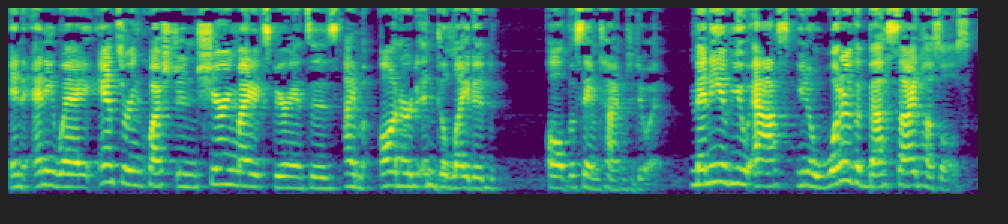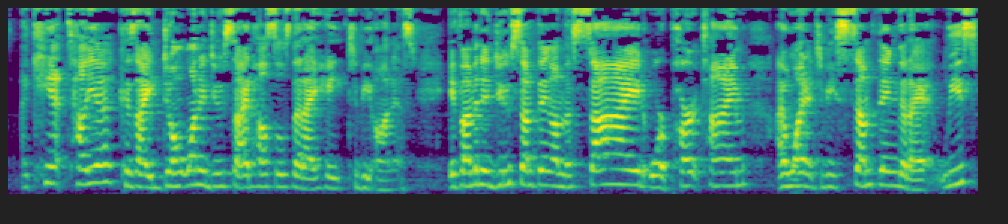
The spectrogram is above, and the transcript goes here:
in any way, answering questions, sharing my experiences. I'm honored and delighted all at the same time to do it. Many of you ask, you know, what are the best side hustles? I can't tell you because I don't want to do side hustles that I hate, to be honest. If I'm going to do something on the side or part-time, I want it to be something that I at least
